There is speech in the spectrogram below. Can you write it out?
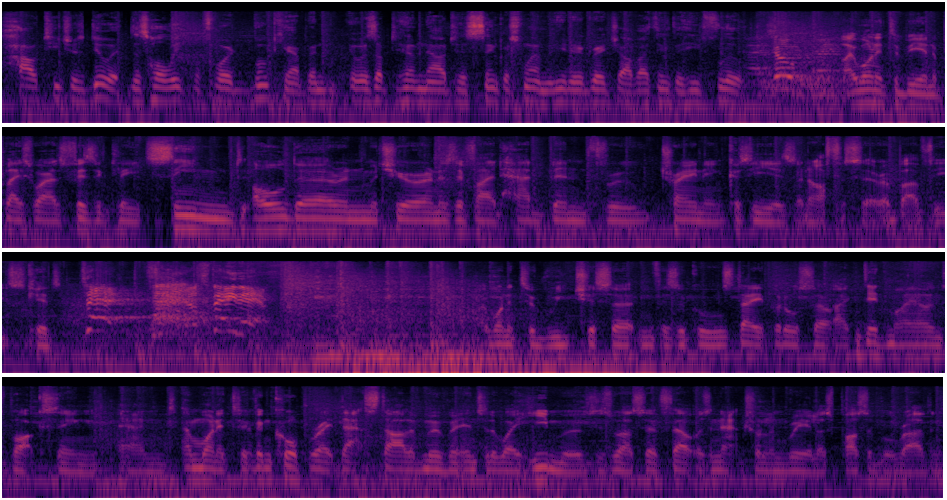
how teachers do it this whole week before boot camp, and it was up to him now to sink or swim, and he did a great job. I think that he flew. I wanted to be in a place where I was physically seemed older and mature and as if I'd had been through training because he is an officer above these kids. Now stay there. I wanted to reach a certain physical state, but also I did my own boxing and, and wanted to incorporate that style of movement into the way he moves as well, so it felt as natural and real as possible rather than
